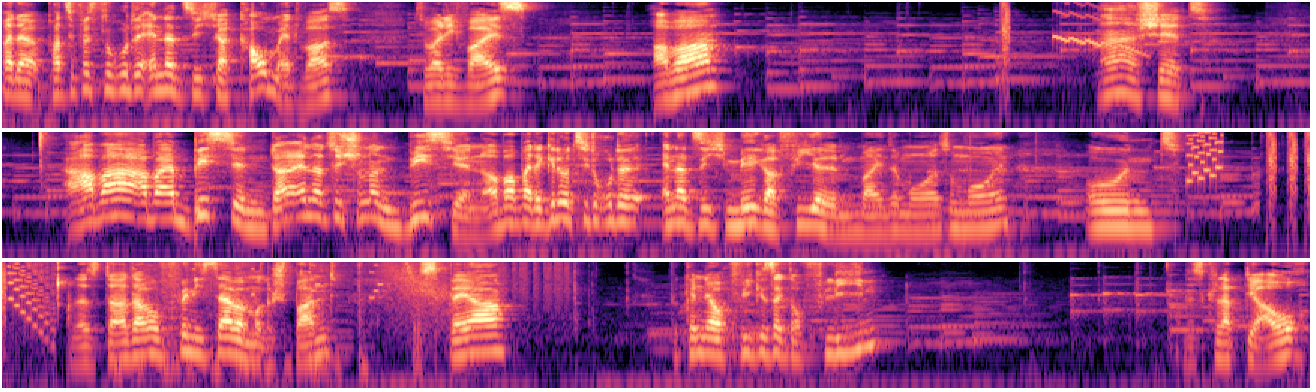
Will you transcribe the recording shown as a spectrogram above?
bei der Pazifistenroute ändert sich ja kaum etwas. Soweit ich weiß. Aber... Ah, shit. Aber, aber ein bisschen. Da ändert sich schon ein bisschen. Aber bei der Genozidroute ändert sich mega viel, meinte Moin Moin. Und... Das, da, darauf bin ich selber mal gespannt. So, Spare. Wir können ja auch, wie gesagt, auch fliehen. Das klappt ja auch.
